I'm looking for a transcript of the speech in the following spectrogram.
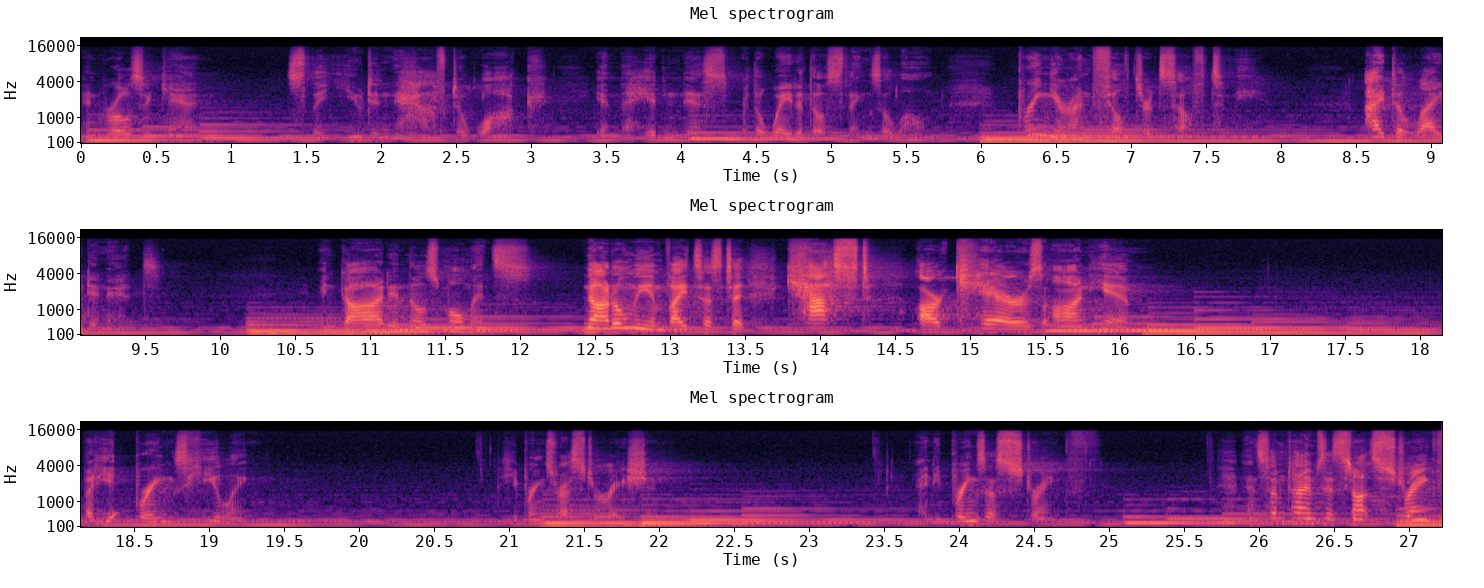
and rose again so that you didn't have to walk in the hiddenness or the weight of those things alone. Bring your unfiltered self to me. I delight in it. And God, in those moments, not only invites us to cast our cares on Him, but He brings healing, He brings restoration, and He brings us strength. And sometimes it's not strength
